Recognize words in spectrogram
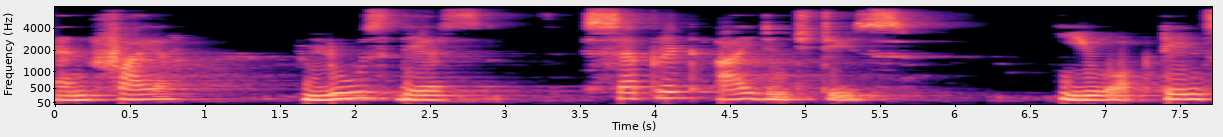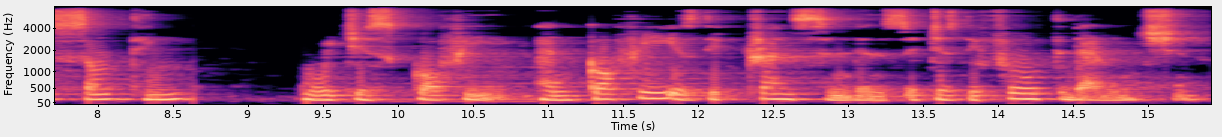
and fire lose their separate identities, you obtain something which is coffee, and coffee is the transcendence, it is the fourth dimension.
